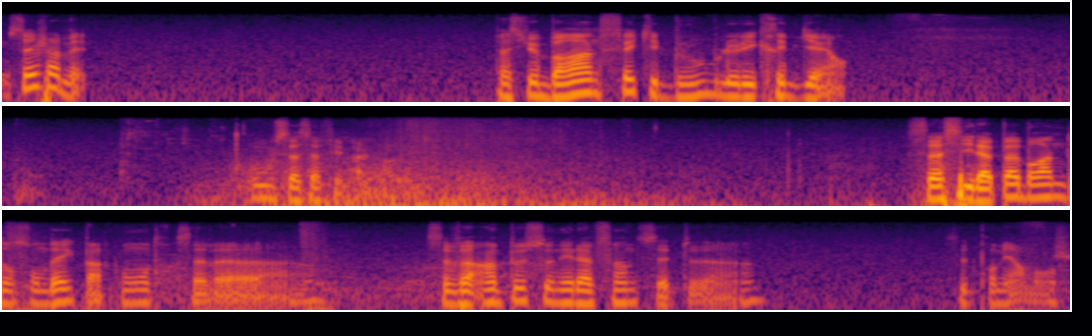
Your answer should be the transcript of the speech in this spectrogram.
On sait jamais. Parce que Bran fait qu'il double les cris de guerre. Ouh, ça, ça fait mal par. Ça, s'il a pas Bran dans son deck, par contre, ça va, ça va un peu sonner la fin de cette, euh, première manche.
